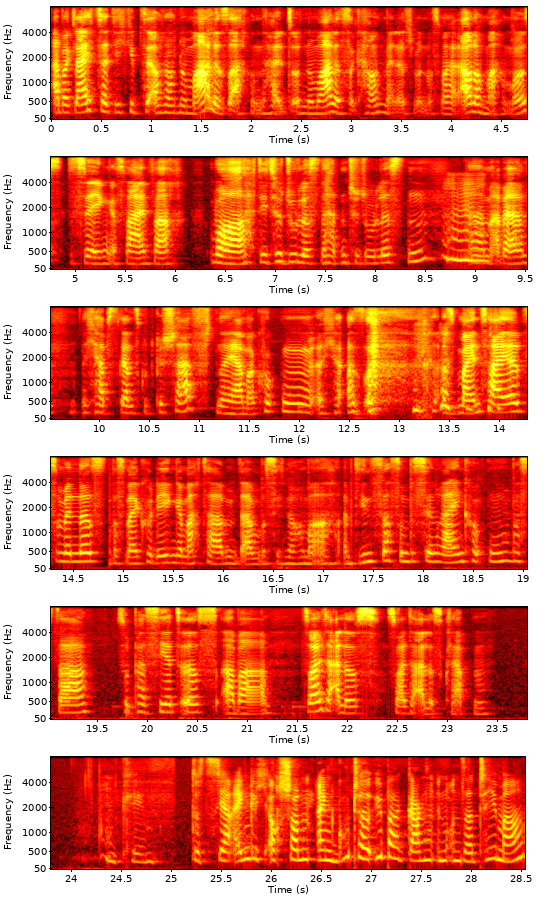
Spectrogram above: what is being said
Aber gleichzeitig gibt es ja auch noch normale Sachen halt und normales Account Management, was man halt auch noch machen muss. Deswegen, es war einfach, boah, die To-Do-Listen hatten To-Do-Listen. Mhm. Ähm, aber ich habe es ganz gut geschafft. Naja, mal gucken. Ich, also, also mein Teil zumindest, was meine Kollegen gemacht haben, da muss ich noch immer am Dienstag so ein bisschen reingucken, was da so passiert ist. Aber sollte alles, sollte alles klappen. Okay. Das ist ja eigentlich auch schon ein guter Übergang in unser Thema.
